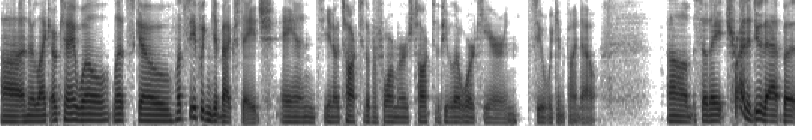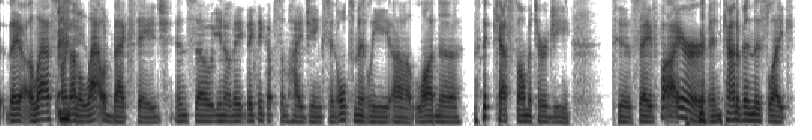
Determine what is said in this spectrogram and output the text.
Uh, and they're like, okay, well, let's go. Let's see if we can get backstage and you know talk to the performers, talk to the people that work here, and see what we can find out. Um, so they try to do that, but they alas are not allowed backstage, and so you know they they think up some hijinks, and ultimately uh, Laudna casts thaumaturgy to say fire, and kind of in this like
